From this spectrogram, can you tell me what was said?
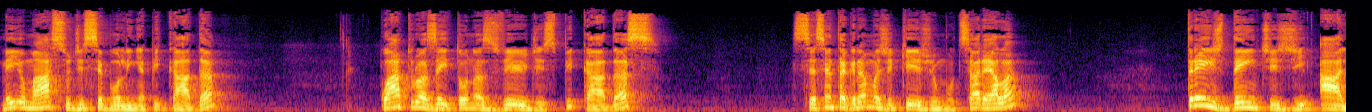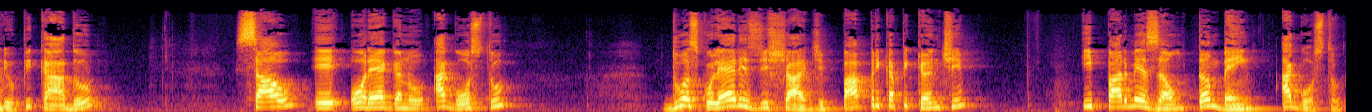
meio maço de cebolinha picada, quatro azeitonas verdes picadas, 60 gramas de queijo mozzarella, três dentes de alho picado, sal e orégano a gosto, duas colheres de chá de páprica picante e parmesão também a gosto.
